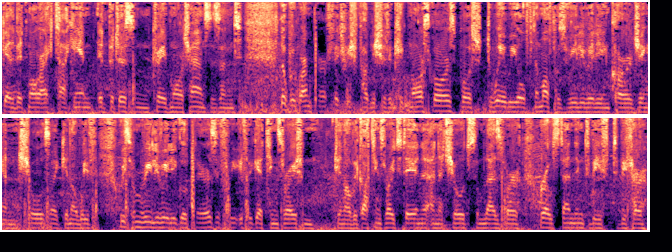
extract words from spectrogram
get a bit more attacking impetus and create more chances. And look, we weren't perfect. We should, probably should have kicked more scores, but the way we opened them up was really really encouraging and shows like you know we've we've some really really good players if we if we get things right. And you know we got things right today, and, and it showed some lads were, were outstanding to be to be fair.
